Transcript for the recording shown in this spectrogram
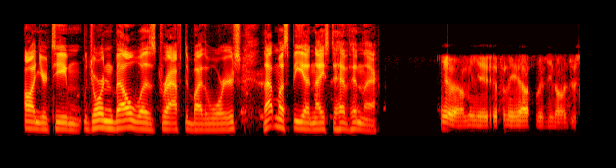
on your team. Jordan Bell was drafted by the Warriors. That must be uh, nice to have him there. Yeah, I mean, it definitely helps with you know just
